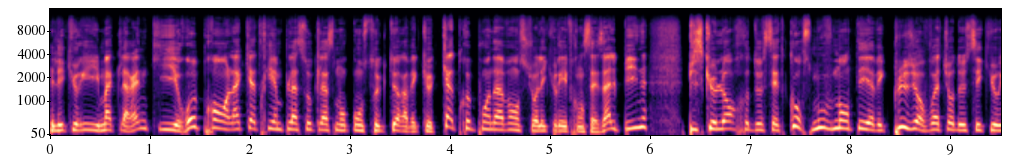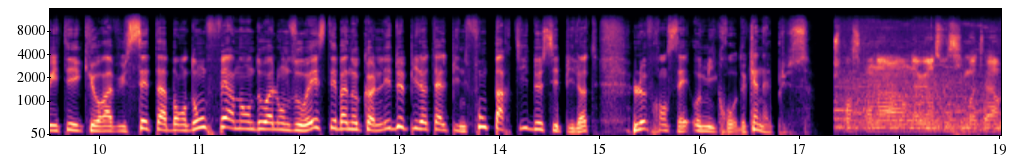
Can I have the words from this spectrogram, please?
L'écurie McLaren qui reprend la quatrième place au classement constructeur avec 4 points d'avance sur l'écurie française Alpine puisque lors de cette course mouvementée avec plusieurs voitures de sécurité qui aura vu 7 abandons, Fernando Alonso et Esteban Ocon, les deux pilotes alpines font partie de ces pilotes. Le français au micro de Canal+. Je pense qu'on a, on a eu un souci moteur.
